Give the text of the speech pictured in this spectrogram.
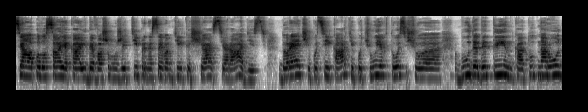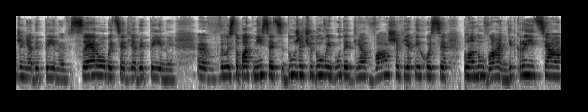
ця полоса, яка йде в вашому житті, принесе вам тільки щастя, радість. До речі, по цій карті почує хтось, що е, буде дитинка, тут народження дитини, все робиться для дитини. Е, В листопад місяць дуже чудовий буде для ваших якихось планувань. Відкриється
